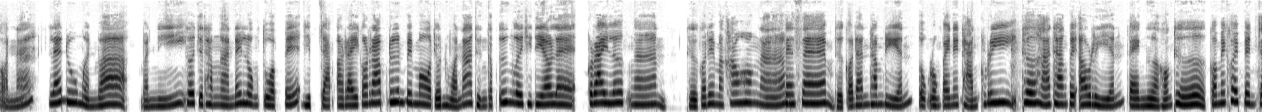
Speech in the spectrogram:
ก่อนนะ และดูเหมือนว่าวันนี้เธอจะทำงานได้ลงตัวเป๊ะ หยิบจับอะไรก็ราบรื่นไปหมด จนหัวหน้าถึงกับอึ้งเลยทีเดียวแหละ ใกล้เลิกงาน เธอก็ได้มาเข้าห้องน้ำแต่แซม เธอก็ดันทำเหรียญตกลงไปในฐานครีเธอหาทางไปเอาเหรียญแต่เหงื่อของเธอก็ไม่ค่อยเป็นใจ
